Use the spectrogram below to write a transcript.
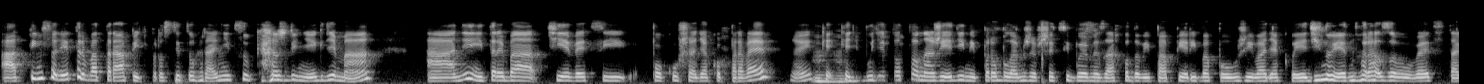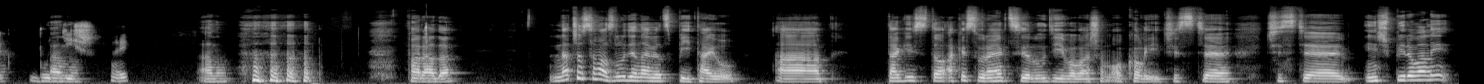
A tým sa netreba trápiť, proste tú hranicu každý niekde má a nie je treba tie veci pokúšať ako prvé. Hej? Ke, mm-hmm. Keď bude toto náš jediný problém, že všetci budeme záchodový papier iba používať ako jedinú jednorazovú vec, tak budíš. Áno. Paráda. Na čo sa vás ľudia najviac pýtajú, A takisto, aké sú reakcie ľudí vo vašom okolí? Či ste, či ste inšpirovali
